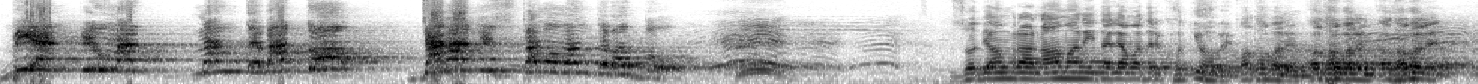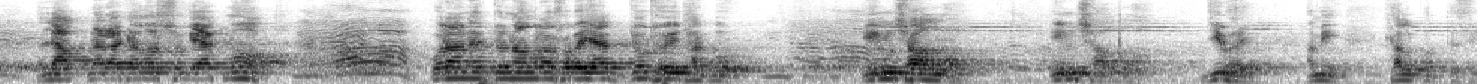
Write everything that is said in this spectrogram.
বিএনপি মানতে বাধ্য, জামাত ইসলামও মানতে বাধ্য। যদি আমরা না মানি, তাহলে আমাদের ক্ষতি হবে। কথা বলেন কথা বলেন কথা বলেন। তাহলে আপনারা কি আমার সঙ্গে একমত? কোরআনের জন্য আমরা সবাই একজোট হয়ে থাকব। ইনশাআল্লাহ ইনশাআল্লাহ। জি ভাই, আমি খেয়াল করতেছি।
